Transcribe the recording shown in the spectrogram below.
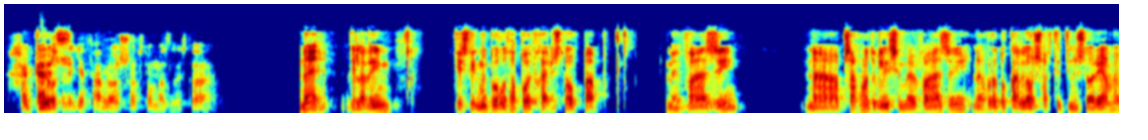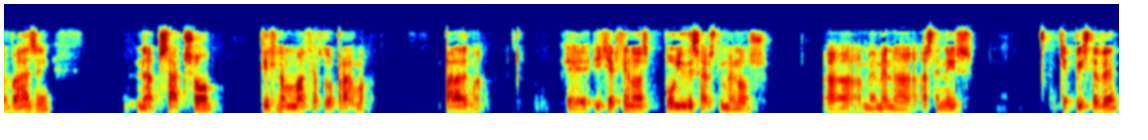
Χακάρει οποίος... τον εγκέφαλός σου αυτό μας λες τώρα; Ναι, δηλαδή τη στιγμή που εγώ θα πω ευχαριστώ, παπ, με βάζει να ψάχνω τη λύση, με βάζει να βρω το καλό σε αυτή την ιστορία, με βάζει να ψάξω τι έχει να μου μάθει αυτό το πράγμα. Παράδειγμα, ε, είχε έρθει ένας πολύ δυσαρεστημένος με μένα ασθενής και πίστευε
